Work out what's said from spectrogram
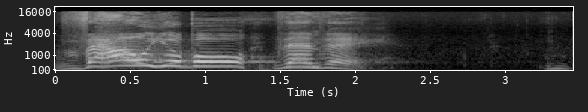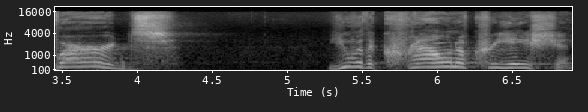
valuable than they? Birds, you are the crown of creation.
